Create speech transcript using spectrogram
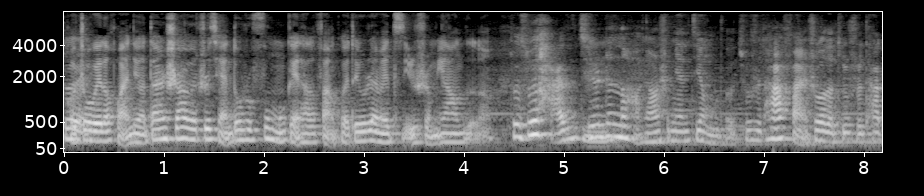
和周围的环境，但是十二岁之前都是父母给他的反馈，他就认为自己是什么样子的。对，所以孩子其实真的好像是面镜子，就是他反射的就是他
